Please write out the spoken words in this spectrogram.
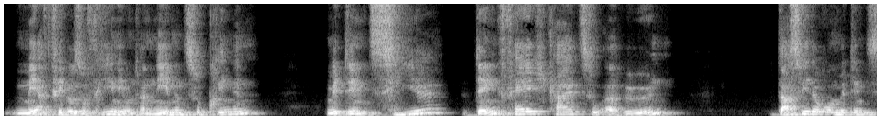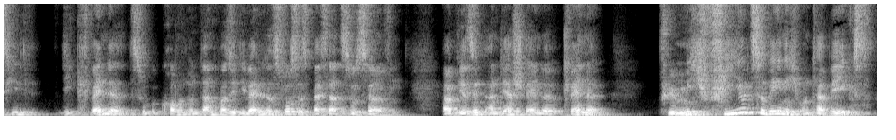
mehr Philosophie in die Unternehmen zu bringen, mit dem Ziel, Denkfähigkeit zu erhöhen, das wiederum mit dem Ziel, die Quelle zu bekommen und dann quasi die Welle des Flusses besser zu surfen. Aber wir sind an der Stelle Quelle für mich viel zu wenig unterwegs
